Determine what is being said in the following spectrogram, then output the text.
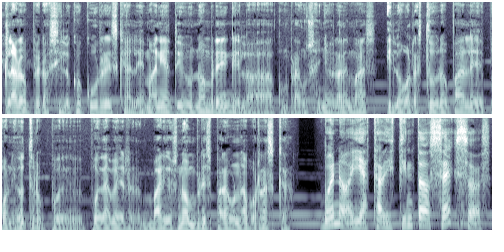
Claro, pero así lo que ocurre es que Alemania tiene un nombre que lo ha comprado un señor además y luego el resto de Europa le pone otro. puede haber varios nombres para una borrasca. Bueno, y hasta distintos sexos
